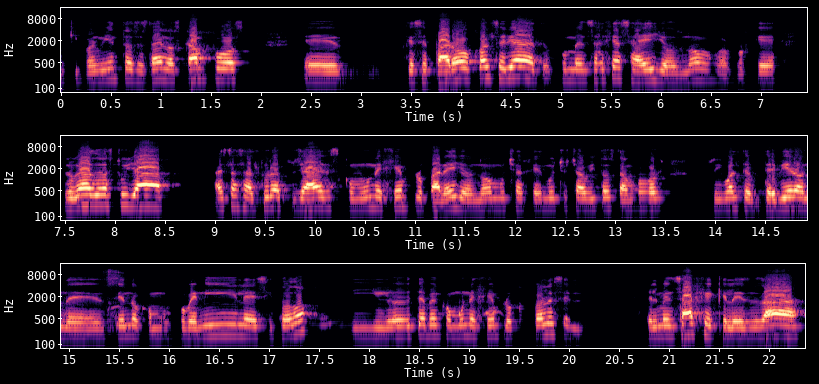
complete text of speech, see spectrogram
equipamientos, estar en los campos, que se paró. ¿Cuál sería tu mensaje hacia ellos, no? Porque, en lugar de dudas, tú ya a estas alturas pues ya eres como un ejemplo para ellos, ¿no? Mucha muchos chavitos tampoco, pues igual te, vieron siendo como juveniles y todo, y hoy te ven como un ejemplo. ¿Cuál es el, el mensaje que les da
